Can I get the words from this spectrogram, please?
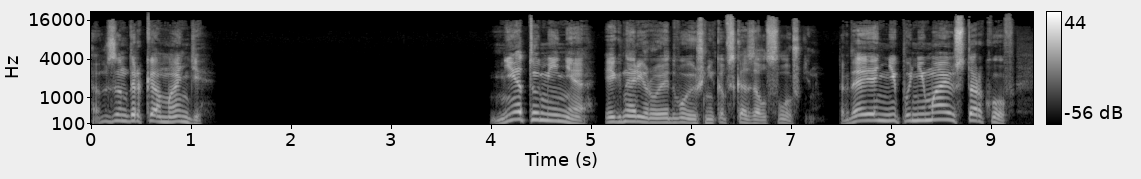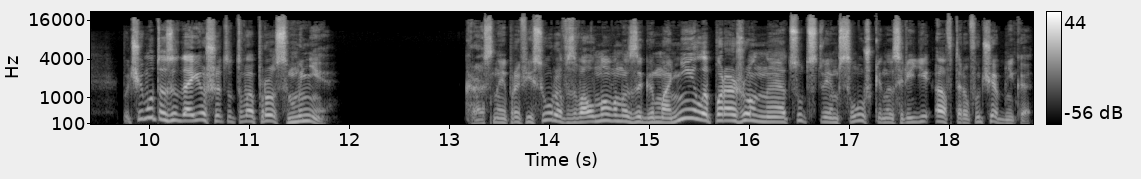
в зондеркоманде. «Нет у меня», — игнорируя двоечников, сказал Слушкин. «Тогда я не понимаю, Старков, почему ты задаешь этот вопрос мне?» Красная профессура взволнованно загомонила, пораженная отсутствием Слушкина среди авторов учебника.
